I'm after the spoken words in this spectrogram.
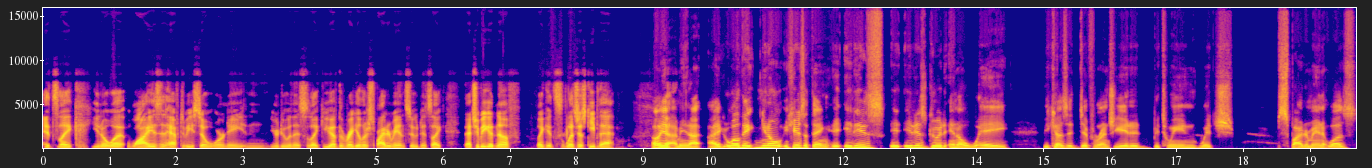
it's like you know what? Why does it have to be so ornate? And you're doing this like you have the regular Spider-Man suit. And it's like that should be good enough. Like it's let's just keep that. Oh yeah, I mean, I, I well, they, you know, here's the thing. It, it is, it, it is good in a way because it differentiated between which Spider-Man it was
